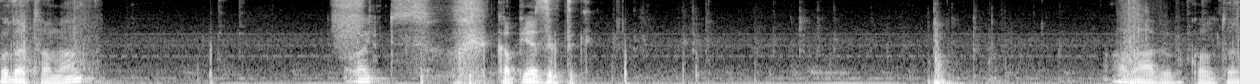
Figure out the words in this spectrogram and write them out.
Bu da tamam. Oyt. Kapıya sıktık. Al abi bu koltuğu.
